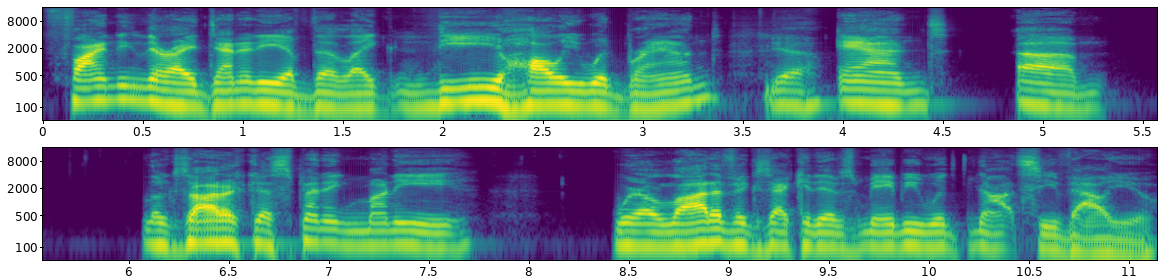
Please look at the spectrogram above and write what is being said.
finding their identity of the like the Hollywood brand Yeah. and um Luxottica spending money where a lot of executives maybe would not see value.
